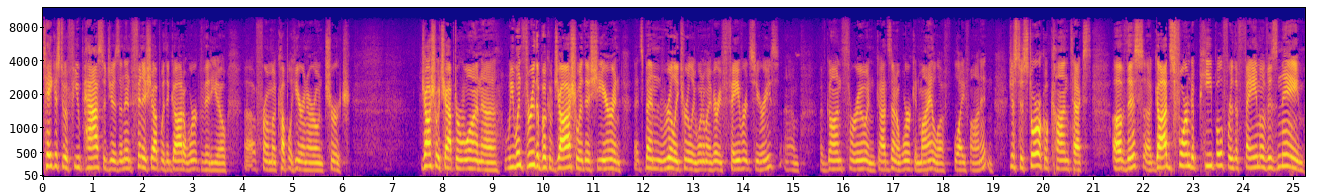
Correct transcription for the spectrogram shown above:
take us to a few passages and then finish up with a God at Work video uh, from a couple here in our own church. Joshua chapter 1. Uh, we went through the book of Joshua this year, and it's been really, truly one of my very favorite series. Um, I've gone through, and God's done a work in my life on it. And just historical context of this. Uh, God's formed a people for the fame of his name.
